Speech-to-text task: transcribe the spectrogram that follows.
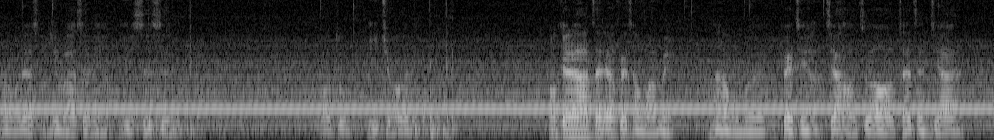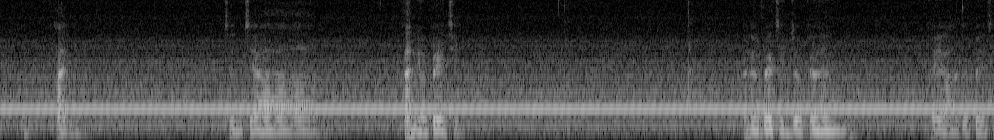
那我再重新把它设定好，一四四零，高度一九二零。OK 啦，摘掉非常完美。那我们背景加好之后，再增加按钮，增加按钮背景，按钮背景就跟 AR 的背景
